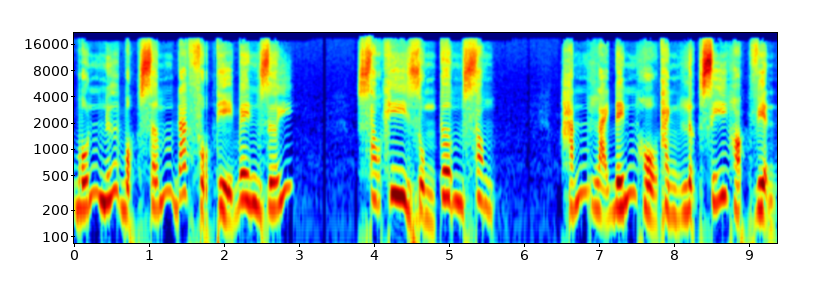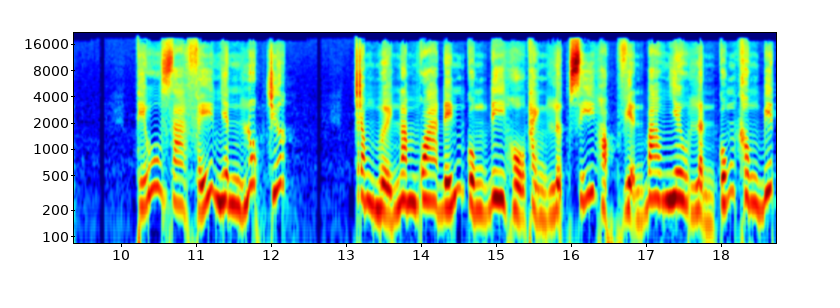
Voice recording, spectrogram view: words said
Bốn nữ bộc sớm đã phục thị bên dưới. Sau khi dùng cơm xong. Hắn lại đến hồ thành lực sĩ học viện. Thiếu gia phế nhân lúc trước. Trong 10 năm qua đến cùng đi hồ thành lực sĩ học viện bao nhiêu lần cũng không biết.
